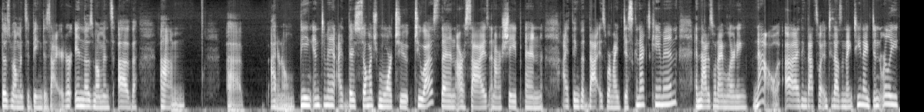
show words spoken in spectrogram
those moments of being desired or in those moments of, um, uh, I don't know, being intimate. I, there's so much more to to us than our size and our shape, and I think that that is where my disconnect came in, and that is what I'm learning now. Uh, I think that's what in 2019 I didn't really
